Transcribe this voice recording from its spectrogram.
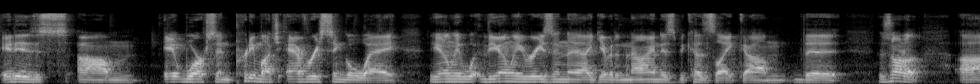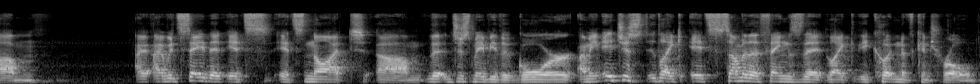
It is um, it works in pretty much every single way. The only the only reason that I give it a 9 is because like um, the there's not a. Um, I, I would say that it's it's not um, the, just maybe the gore. I mean, it just like it's some of the things that like it couldn't have controlled.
